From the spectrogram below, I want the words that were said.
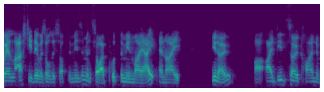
where last year there was all this optimism, and so I put them in my eight, and I, you know, I, I did so kind of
